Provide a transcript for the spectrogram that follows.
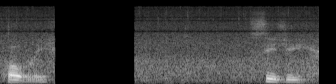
Holy CG.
